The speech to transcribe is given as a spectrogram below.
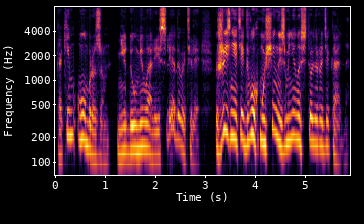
Каким образом, недоумевали исследователи, жизнь этих двух мужчин изменилась столь радикально?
